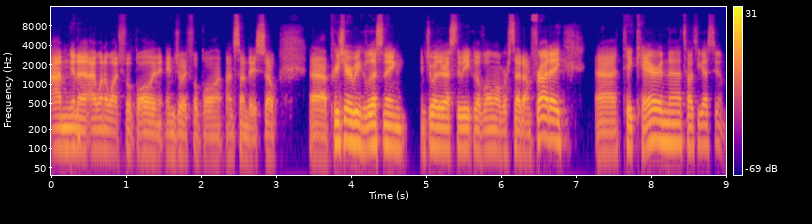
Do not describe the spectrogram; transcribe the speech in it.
I'm gonna I want to watch football and enjoy football on, on Sundays. So uh, appreciate everybody for listening. Enjoy the rest of the week. We'll have one more set on Friday. Uh, take care and uh, talk to you guys soon.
